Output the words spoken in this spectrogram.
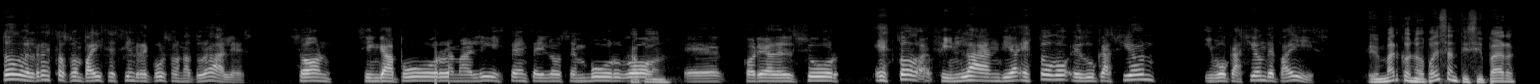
todo el resto son países sin recursos naturales. Son Singapur, y Luxemburgo, eh, Corea del Sur, es todo, Finlandia, es todo educación y vocación de país. Eh, Marcos, ¿nos podés anticipar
